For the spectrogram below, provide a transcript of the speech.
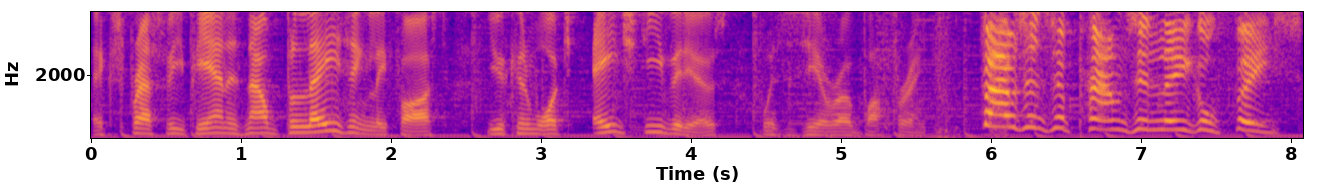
ExpressVPN is now blazingly fast. You can watch HD videos with zero buffering. Thousands of pounds in legal fees!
